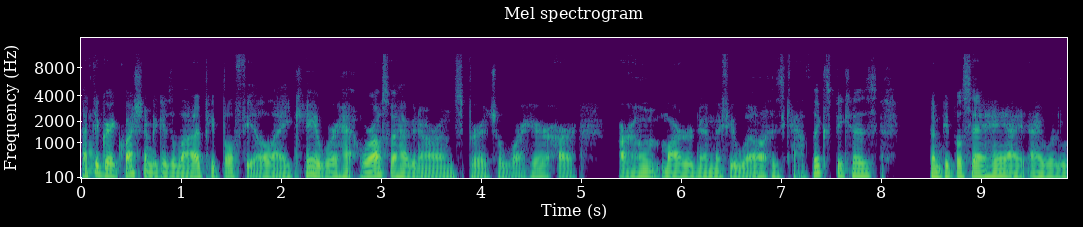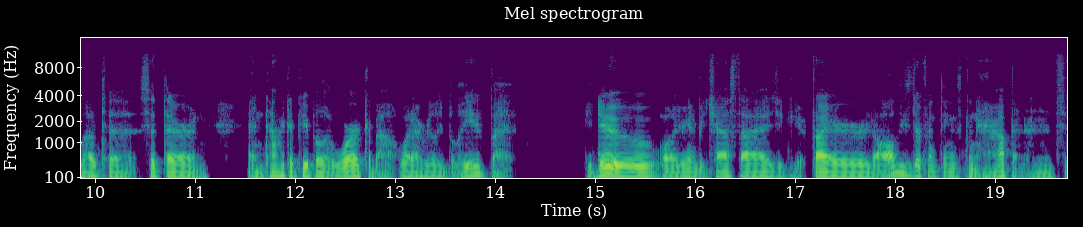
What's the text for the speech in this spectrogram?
That's a great question because a lot of people feel like, hey, we're ha- we're also having our own spiritual war here, our our own martyrdom, if you will, as Catholics, because some people say, hey, I, I would love to sit there and and talk to people at work about what I really believe, but if you do, well, you're going to be chastised, you can get fired, all these different things can happen, and it's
